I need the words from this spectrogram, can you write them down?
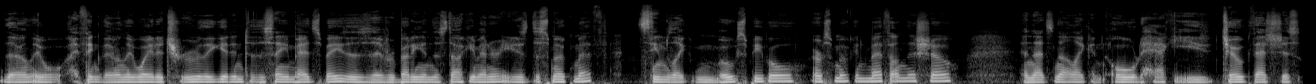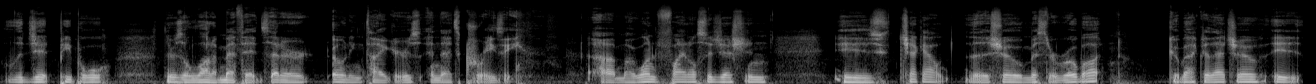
The only I think the only way to truly get into the same headspace as everybody in this documentary is to smoke meth. It seems like most people are smoking meth on this show, and that's not like an old hacky joke. That's just legit people. There's a lot of methods that are owning tigers, and that's crazy. Uh, my one final suggestion is check out the show Mr. Robot. Go back to that show. It,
